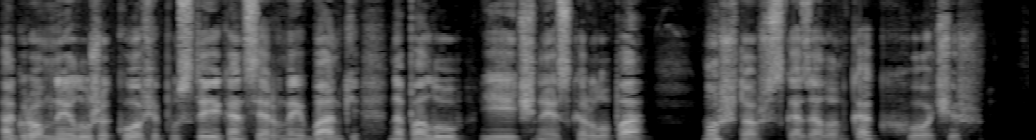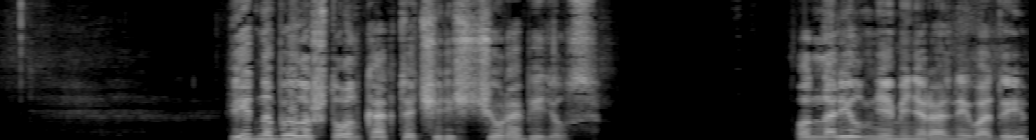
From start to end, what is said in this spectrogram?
огромная лужа кофе, пустые консервные банки, на полу яичная скорлупа. — Ну что ж, — сказал он, — как хочешь. Видно было, что он как-то чересчур обиделся. Он налил мне минеральной воды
